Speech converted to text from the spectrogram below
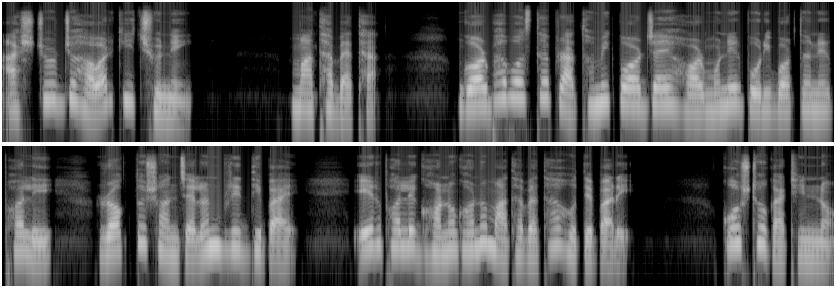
আশ্চর্য হওয়ার কিছু নেই। মাথা ব্যথা। গর্ভাবস্থা প্রাথমিক পর্যায়ে হরমোনের পরিবর্তনের ফলে রক্ত সঞ্চালন বৃদ্ধি পায়। এর ফলে ঘন ঘন মাথা ব্যথা হতে পারে। কোষ্ঠকাঠিন্য।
